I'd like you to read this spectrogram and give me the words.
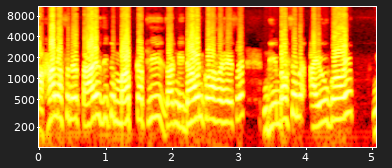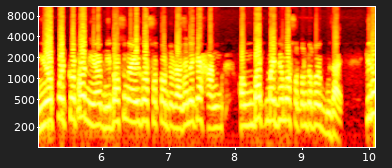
বাহাল আছেনে তাৰ যিটো মাপ কাঠি যাক নিৰ্ধাৰণ কৰা হৈ আহিছে নিৰ্বাচন আয়োগৰ নিৰপেক্ষতা নিৰ- নিৰ্বাচন আয়োগৰ স্বতন্ত্ৰতা যেনেকে সাং- সংবাদ মাধ্যমৰ স্বতন্ত্ৰতাক বুজায়। কিন্তু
